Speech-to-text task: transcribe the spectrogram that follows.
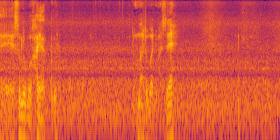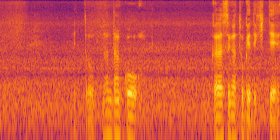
えー、その分早く丸まりますね。えっとだんだんこうガラスが溶けてきて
